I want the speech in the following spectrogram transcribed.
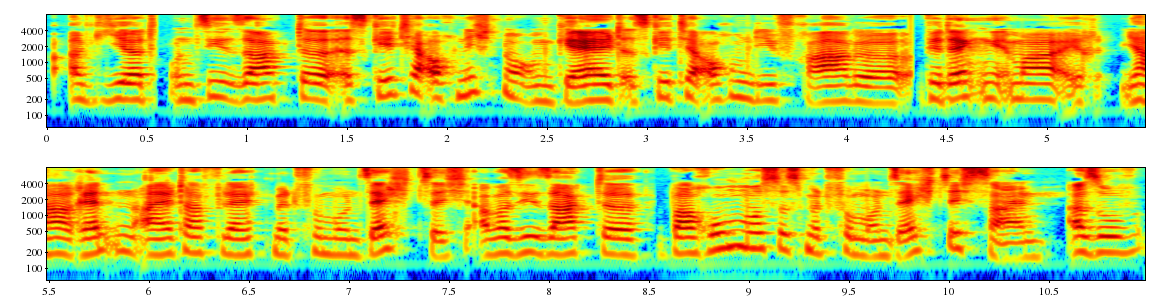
agiert. Und sie sagte, es geht ja auch nicht nur um Geld, es geht ja auch um die Frage, wir denken immer, ja, Rentenalter vielleicht mit 65, aber sie sagte, warum muss es mit 65 sein? Also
